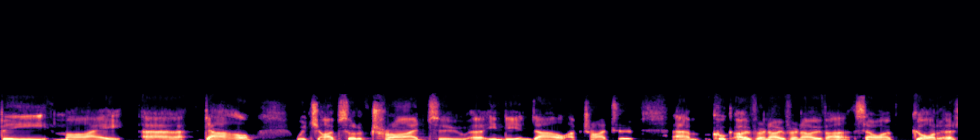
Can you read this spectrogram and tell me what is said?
be my uh, dal, which I've sort of tried to, uh, Indian dal, I've tried to um, cook over and over and over. So I've got it,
